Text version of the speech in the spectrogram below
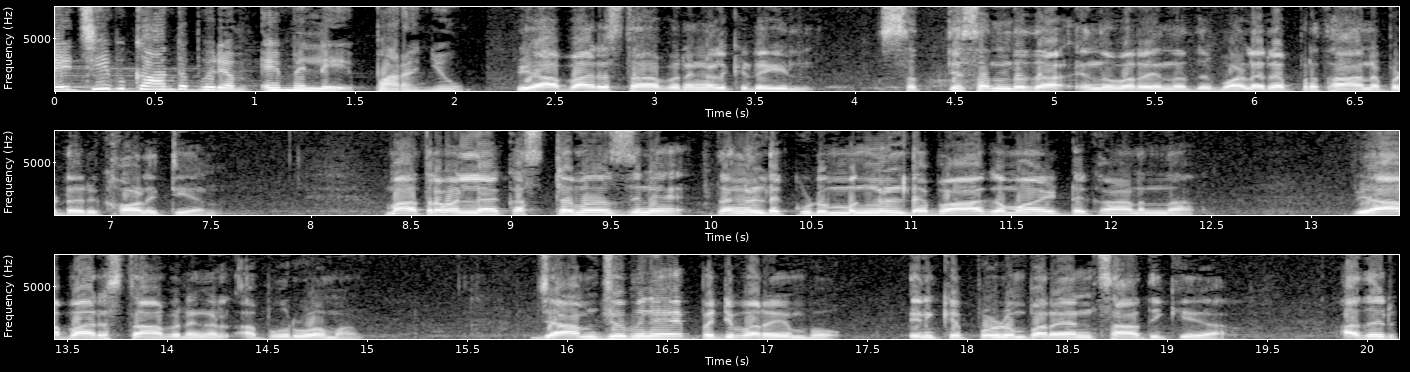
നജീബ് കാന്തപുരം എം പറഞ്ഞു. വ്യാപാര സ്ഥാപനങ്ങൾക്കിടയിൽ സത്യസന്ധത എന്ന് പറയുന്നത് വളരെ പ്രധാനപ്പെട്ട ഒരു ക്വാളിറ്റിയാണ്. മാത്രമല്ല കസ്റ്റമേഴ്സിനെ തങ്ങളുടെ കുടുംബങ്ങളുടെ ഭാഗമായിട്ട് കാണുന്ന വ്യാപാര സ്ഥാപനങ്ങൾ അപൂർവമാണ്. ജാംജുമിനെ പറ്റി പറയുമ്പോൾ എനിക്കെപ്പോഴും പറയാൻ സാധിക്കുക അതൊരു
